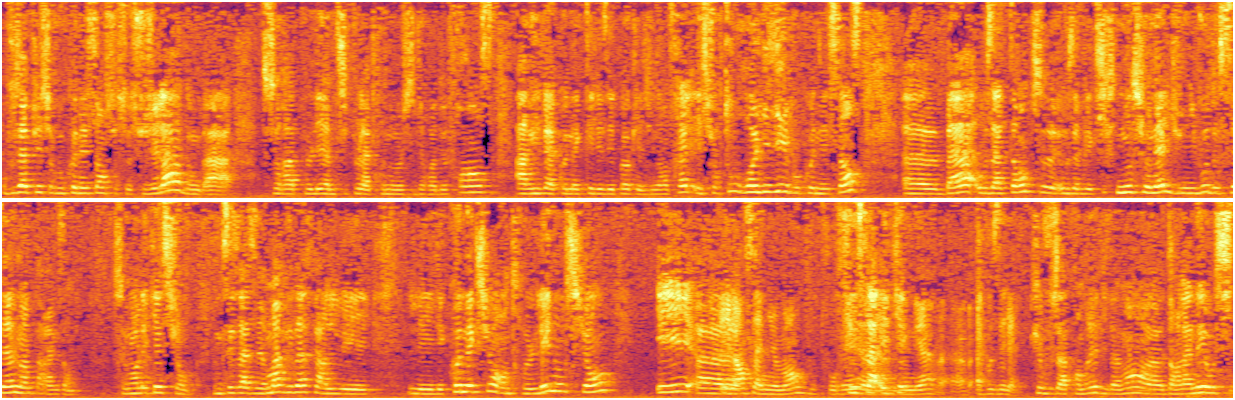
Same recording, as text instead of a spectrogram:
vous appuyer sur vos connaissances sur ce sujet-là, donc bah, se rappeler un petit peu la chronologie des rois de France, arriver à connecter les époques les unes entre elles, et surtout relier vos connaissances euh, bah, aux attentes, aux objectifs notionnels du niveau de CM1 par exemple, selon les questions. Donc c'est ça, c'est vraiment arriver à faire les, les connexions entre les notions euh, et, l'enseignement que vous pourrez ça, euh, donner à, vos élèves. Que vous apprendrez évidemment euh, dans l'année aussi.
